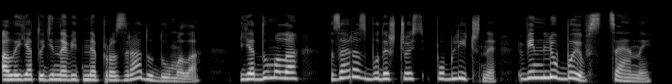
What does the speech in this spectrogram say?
Але я тоді навіть не про зраду думала. Я думала, зараз буде щось публічне. Він любив сцени,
